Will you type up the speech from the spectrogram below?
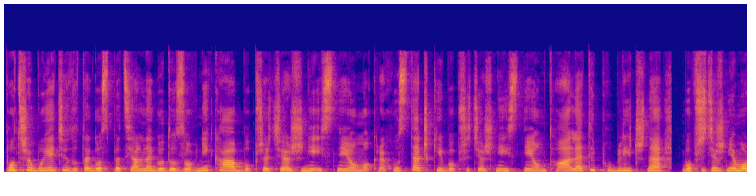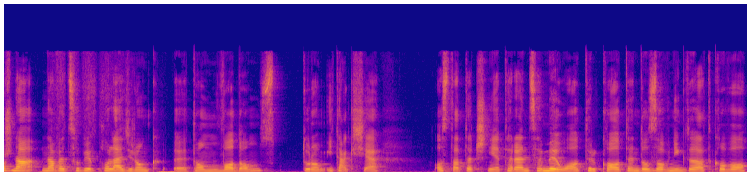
potrzebujecie do tego specjalnego dozownika, bo przecież nie istnieją mokre chusteczki, bo przecież nie istnieją toalety publiczne, bo przecież nie można nawet sobie polać rąk e, tą wodą, z którą i tak się ostatecznie te ręce myło, tylko ten dozownik dodatkowo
